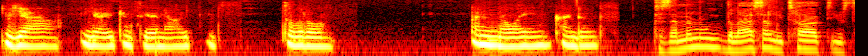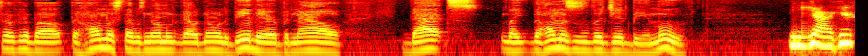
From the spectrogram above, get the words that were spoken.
Yeah, yeah, you can see it now. It's, it's a little annoying, kind of. Because I remember we, the last time we talked, you was talking about the homeless that was normally that would normally be there, but now that's like the homeless is legit being moved. Yeah, he's.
